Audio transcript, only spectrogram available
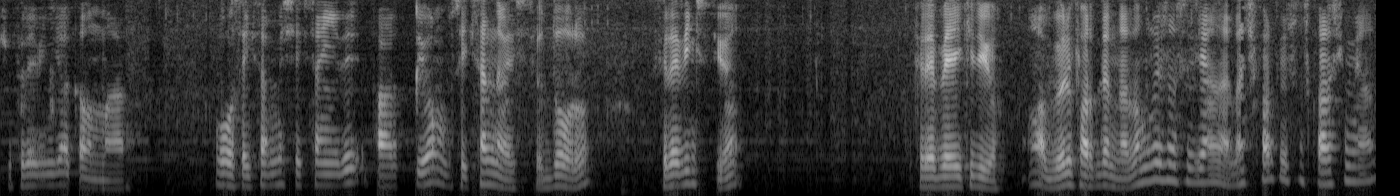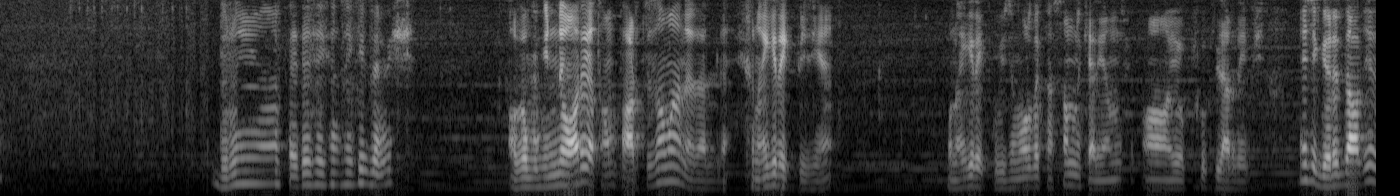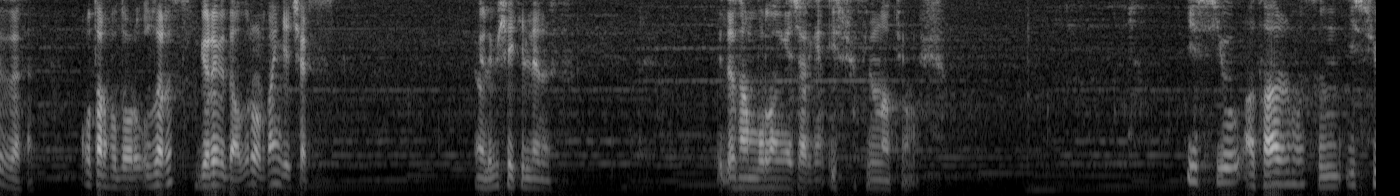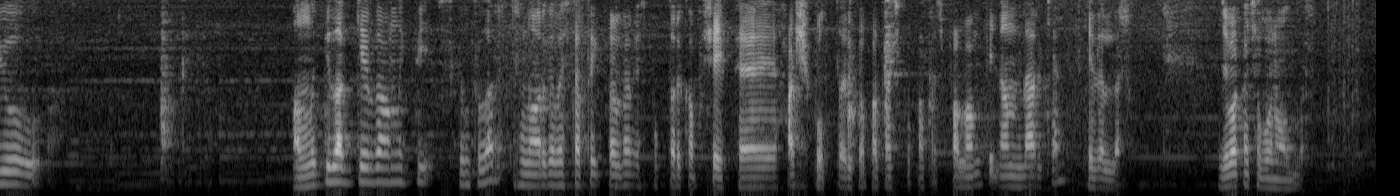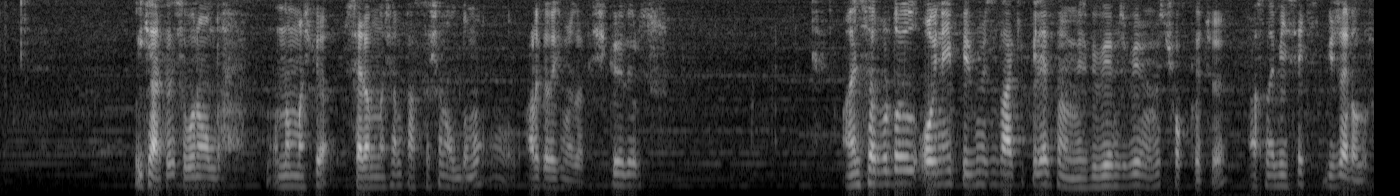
Şu Freving'i akalım bari. O 85-87 parti diyor ama bu 80 level istiyor. Doğru. Freving istiyor. Fre B2 diyor. Abi böyle partileri nereden buluyorsunuz siz ya? Nereden çıkartıyorsunuz kardeşim ya? Durun ya. PT88 demiş. Aga bugün de var ya tam parti zamanı herhalde. Şuna girek biz ya. Buna gerek bu. Bizim orada kasam nüker yanlış. Aa yok çok ilerideymiş. Neyse görevi de alacağız zaten. O tarafa doğru uzarız. Görevi de alır oradan geçeriz. Öyle bir şekilleniriz. Bir de tam buradan geçerken issue falan atıyormuş. Issue atar mısın? Issue. Anlık bir lag girdi, anlık bir sıkıntılar. Şimdi arkadaşlar tekrardan S-botları kapı şey PH botları kapat aç falan filan derken gelirler. Acaba kaç abone oldular? Bu iki arkadaş abone oldu. Ondan başka selamlaşan, paslaşan oldu mu? Arkadaşımıza teşekkür ediyoruz. Aynı serverda oynayıp birbirimizi takip bile etmememiz, birbirimizi bilmemiz çok kötü. Aslında bilsek güzel olur.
